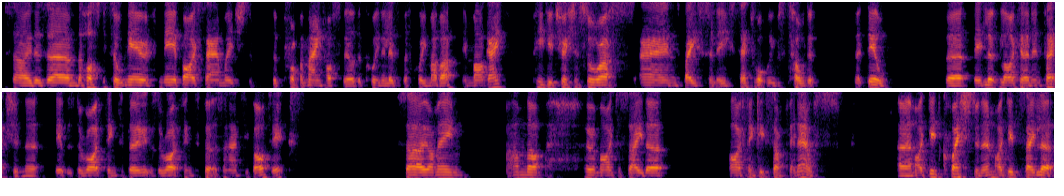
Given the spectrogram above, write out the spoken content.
So there's um, the hospital near nearby Sandwich, the proper main hospital, the Queen Elizabeth Queen Mother in Margate. Pediatrician saw us and basically said what we was told at, at Deal, that it looked like an infection, that it was the right thing to do, it was the right thing to put us on antibiotics. So, I mean, I'm not, who am I to say that I think it's something else? Um, I did question them. I did say, look,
